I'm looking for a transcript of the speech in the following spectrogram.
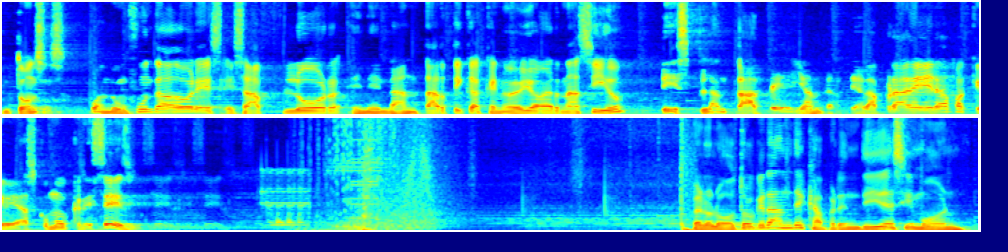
Entonces, cuando un fundador es esa flor en la Antártica que no debió haber nacido, desplantate y andarte a la pradera para que veas cómo creces. Pero lo otro grande que aprendí de Simón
